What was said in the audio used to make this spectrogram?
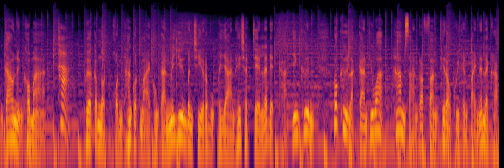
2291 เข้ามา ค่ะ เพื่อกำหนดผลทางกฎหมายของการไม่ยื่นบัญชีระบุพยานให้ชัดเจนและเด็ดขาดยิ่งขึ้น ก็คือหลักการที่ว่าห้ามสารรับฟังที่เราคุยกันไปนั่นแหละครับ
